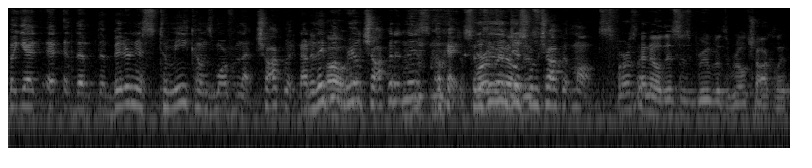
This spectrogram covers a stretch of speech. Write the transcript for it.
but yet uh, the the bitterness to me comes more from that chocolate. Now, do they put Oh. real chocolate in this? Okay, so this isn't know, just this- from chocolate malts. As far as I know, this is brewed with real chocolate.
